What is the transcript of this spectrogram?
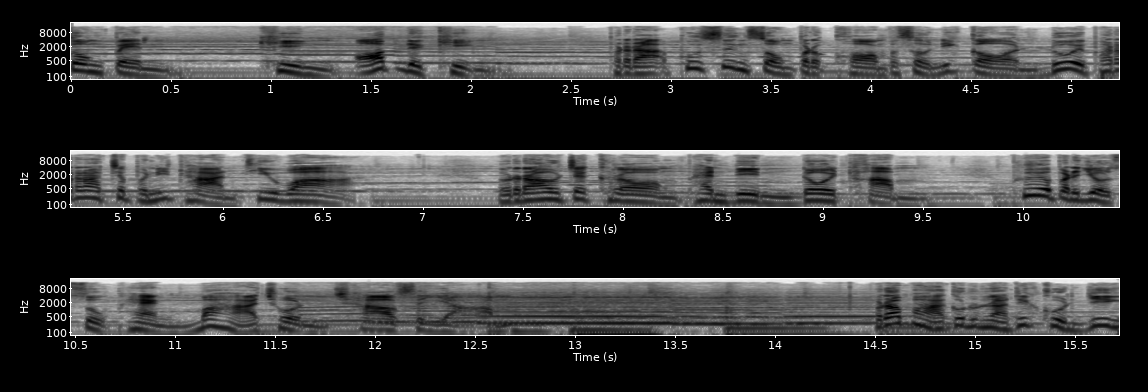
ทรงเป็น King of the King พระผู้ซึ่งทรงปกครองประสนิกรด้วยพระราชปณิธานที่ว่า เราจะครองแผ่นดินโดยธรรม เพื่อประโยชน์สุขแห่งมหาชนชาวสยาม พระมหากรุณาธิคุณยิ่ง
